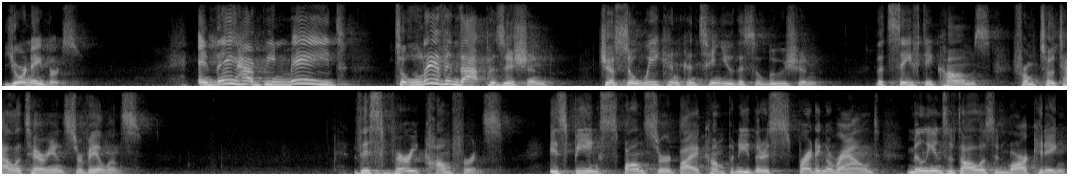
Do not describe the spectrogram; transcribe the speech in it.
your neighbors. And they have been made to live in that position just so we can continue this illusion that safety comes from totalitarian surveillance this very conference is being sponsored by a company that is spreading around millions of dollars in marketing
